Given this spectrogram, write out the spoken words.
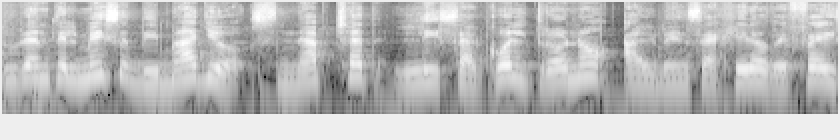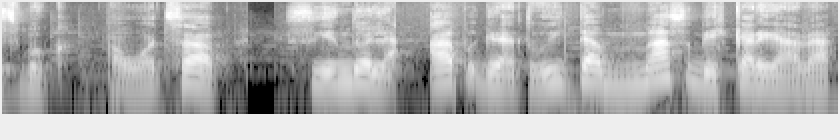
Durante el mes de mayo, Snapchat le sacó el trono al mensajero de Facebook, a WhatsApp, siendo la app gratuita más descargada.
